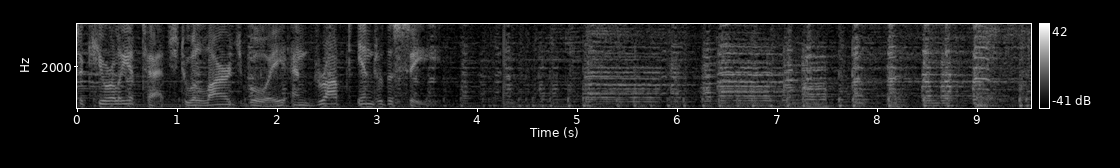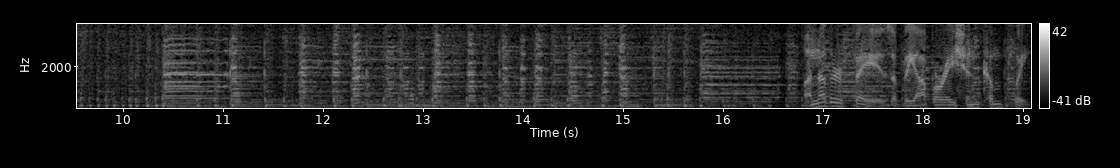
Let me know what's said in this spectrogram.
securely attached to a large buoy and dropped into the sea. Another phase of the operation complete.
